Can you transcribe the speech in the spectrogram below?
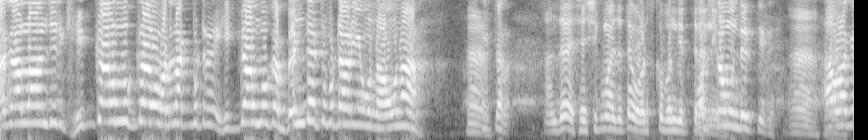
ಆಗಲ್ಲ ಅಂದಿದ್ ಹಿಗ್ಗ ಮುಗ್ಗ ಹೊಡೆದಾಕ್ಬಿಟ್ರಿ ಹಿಗ್ಗ ಮುಗ್ಗ ಬೆಂಡೆಟ್ಬಿಟ್ಟಾರಿ ಇವನು ಅವನ. ಈ ತರ. ಅಂದ್ರೆ ಶಶಿಕುಮಾರ್ ಜೊತೆ ಓಡಿಸ್ಕೊ ಬಂದಿರ್ತೀರ ಹೊಡ್ಸ್ಕೊ ಹೊಡ್ಸ್ಕೊಂಡ್ ಬಂದಿರ್ತೀರಿ. ಅವಾಗ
